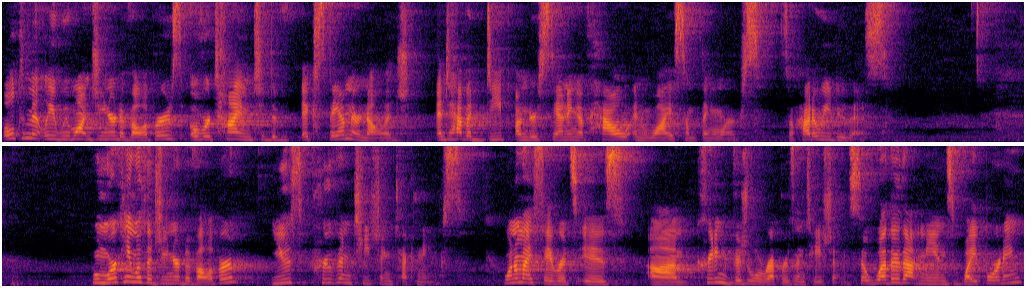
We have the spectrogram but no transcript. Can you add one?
Ultimately, we want junior developers over time to expand their knowledge and to have a deep understanding of how and why something works. So how do we do this? When working with a junior developer, use proven teaching techniques. One of my favorites is um, creating visual representation. So whether that means whiteboarding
